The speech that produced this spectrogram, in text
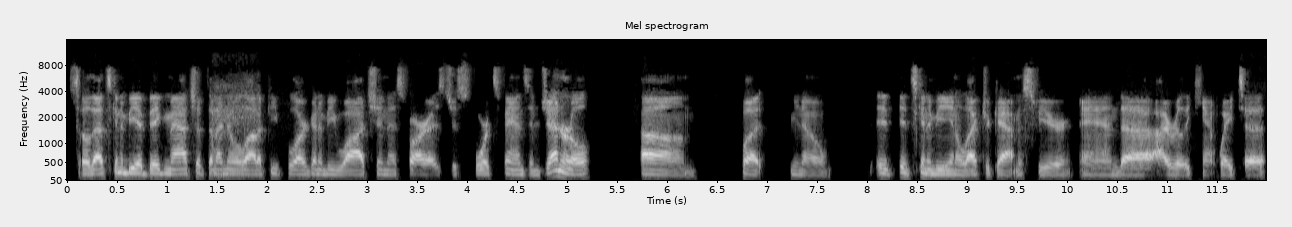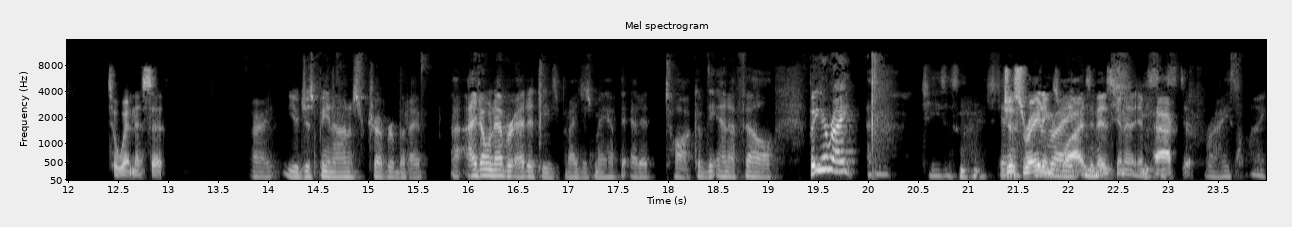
So that's going to be a big matchup that I know a lot of people are going to be watching as far as just sports fans in general. Um, but you know, it, it's going to be an electric atmosphere, and uh, I really can't wait to to witness it. All right, you're just being honest, Trevor. But I I don't ever edit these, but I just may have to edit talk of the NFL. But you're right. Jesus Christ. Yeah, just ratings right. wise, it is going to impact it. Christ, my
